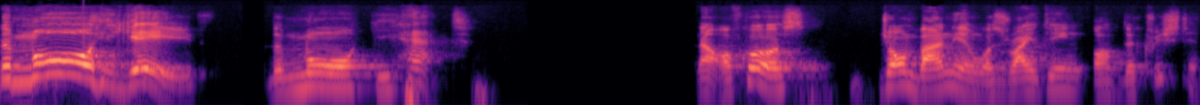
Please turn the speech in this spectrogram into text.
The more he gave, the more he had. Now, of course, John Bunyan was writing of the Christian.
